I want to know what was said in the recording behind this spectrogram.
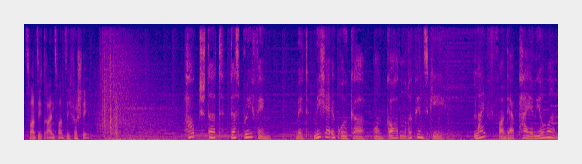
2023 verstehen. Hauptstadt das Briefing mit Michael Bröker und Gordon Ripinski. Live von der Pioneer One.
